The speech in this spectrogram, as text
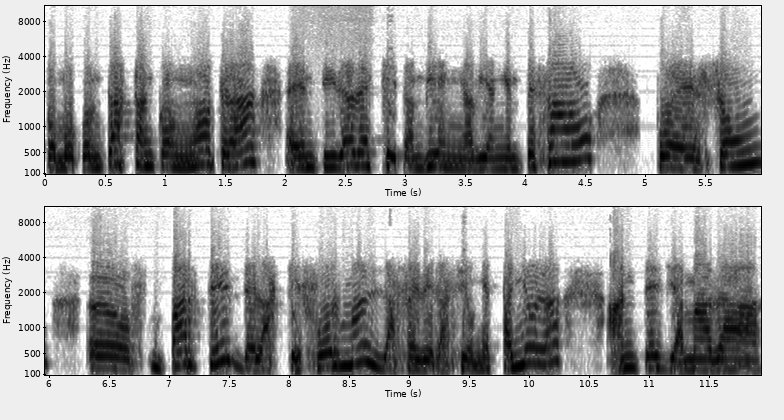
como contactan con otras entidades que también habían empezado, pues son parte de las que forman la Federación Española, antes llamada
